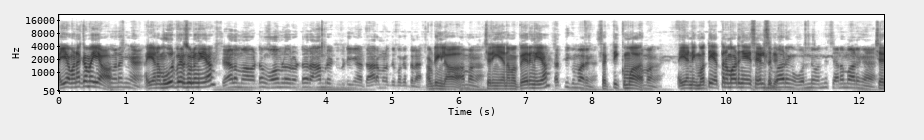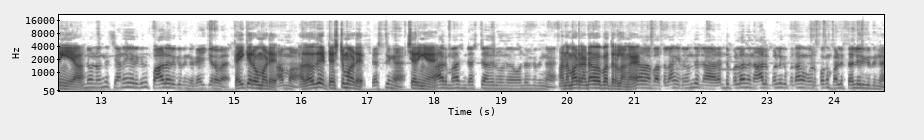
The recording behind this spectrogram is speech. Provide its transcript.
ஐயா வணக்கம் ஐயா. வணக்கங்க. ஐயா நம்ம ஊர் பேர் சொல்லுங்க ஐயா சேலம் மாவட்டம் ஓமலூர் வட்டம் ராமரெட்டிப்பட்டிங்க தாரமலத்து பக்கத்துல. அப்படிங்களா? ஆமாங்க. சரிங்க நம்ம பேருங்க ஐயா சக்திகுமாருங்க. சக்தி குமார் ஆமாங்க. ஐயா இன்னைக்கு மொத்தம் எத்தனை மாடுங்க ஐயா சேல்ஸுக்கு? மாடுங்க. ஒண்ணு வந்து சென மாடுங்க. சரிங்க ஐயா இன்னொன்னு வந்து செனையும் இருக்குது பால் இருக்குதுங்க கைக்கிறவ. கைக்கரவ மாடு. ஆமா. அதாவது டெஸ்ட் மாடு. டெஸ்ட்டுங்க. சரிங்க. ஆறு மாசம் டெஸ்ட் அது ஒண்ணு ஒண்ணு இருக்குதுங்க. அந்த மாடு ரெண்டாவது அதான் பார்த்தலாம் இது வந்து ரெண்டு பல்லு அந்த நாலு பல்லுக்கு இப்பதாங்க ஒரு பக்கம் பல்லு தள்ளி இருக்குதுங்க.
